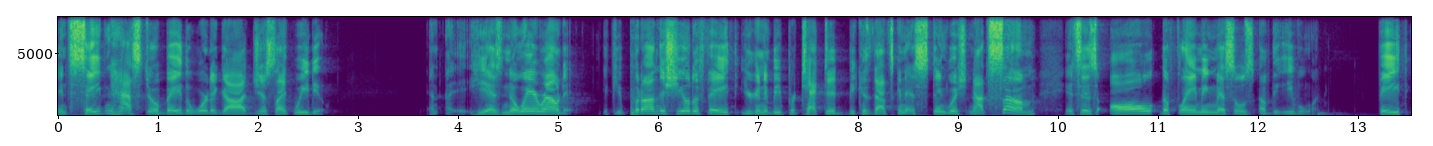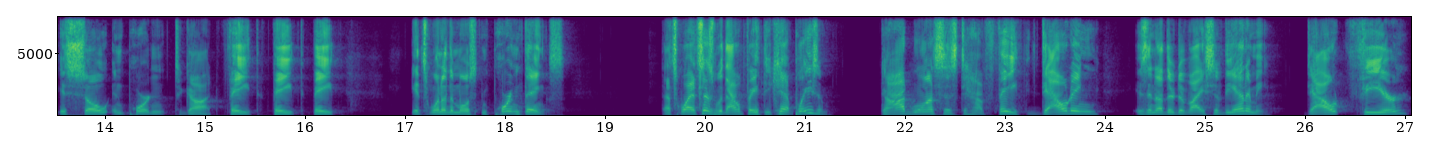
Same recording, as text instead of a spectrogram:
And Satan has to obey the word of God just like we do. And uh, he has no way around it. If you put on the shield of faith, you're going to be protected because that's going to extinguish not some, it says all the flaming missiles of the evil one. Faith is so important to God. Faith, faith, faith. It's one of the most important things. That's why it says without faith, you can't please Him. God wants us to have faith. Doubting is another device of the enemy. Doubt, fear,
